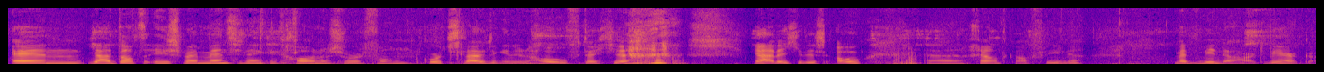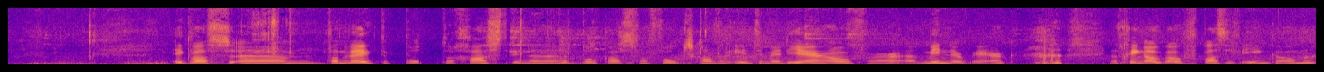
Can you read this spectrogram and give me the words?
En ja, dat is bij mensen denk ik gewoon een soort van kortsluiting in hun hoofd. Dat je ja, dat je dus ook geld kan verdienen met minder hard werken. Ik was ehm, van de week de, gast in een, de podcast van Volkskrant en Intermediair over minder werk. dat ging ook over passief inkomen.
